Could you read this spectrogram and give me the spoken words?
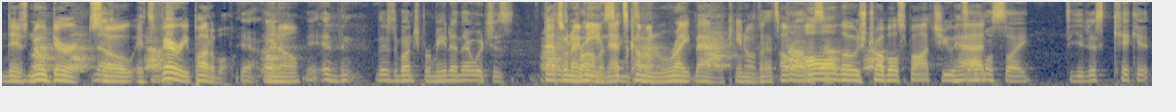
There's no dirt, so it's very puttable. yeah, you know. and then there's a bunch of Bermuda in there, which is That's what I mean. That's coming right back. You know, the, all those trouble spots you It's had. almost like, do you just kick it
